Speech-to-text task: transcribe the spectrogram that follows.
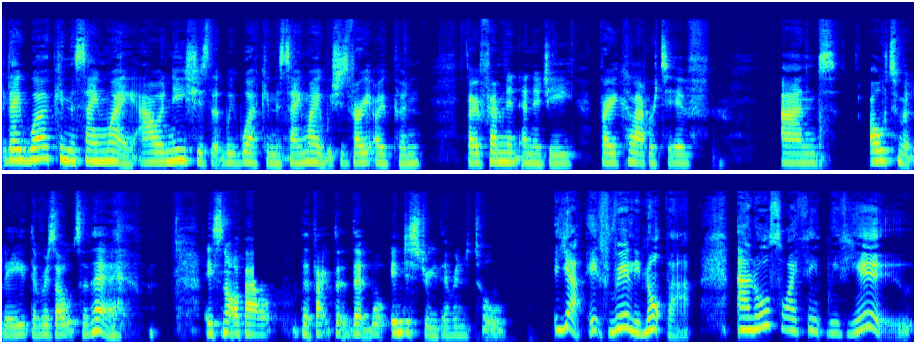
They work in the same way. Our niche is that we work in the same way, which is very open, very feminine energy, very collaborative. And ultimately, the results are there. It's not about the fact that, that what industry they're in at all. Yeah, it's really not that. And also, I think with you,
